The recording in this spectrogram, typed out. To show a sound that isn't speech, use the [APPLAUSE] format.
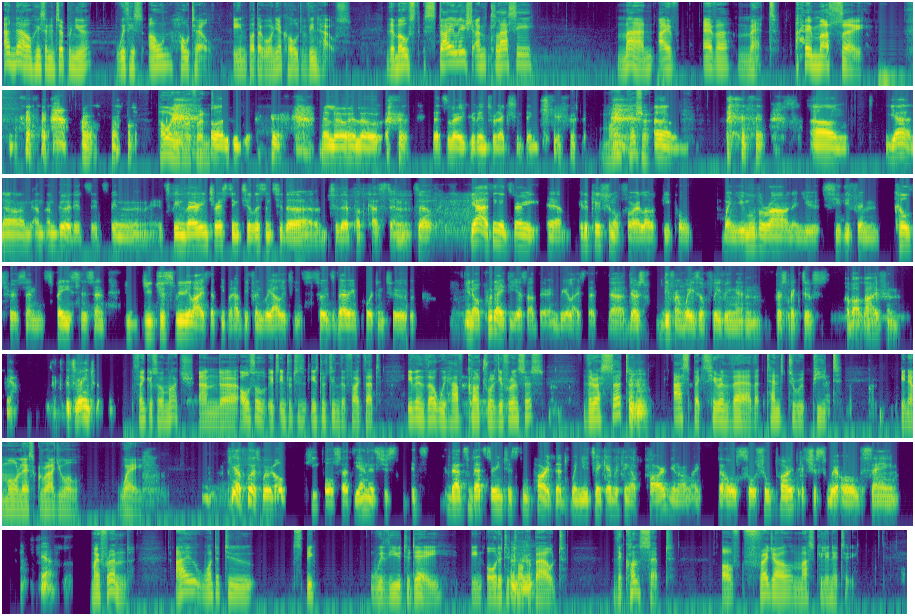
And now he's an entrepreneur with his own hotel in Patagonia called Vinhouse the most stylish and classy man I've ever met. [LAUGHS] I must say. How are you, my friend? Oh, hello, hello. [LAUGHS] That's a very good introduction. Thank you. My pleasure. Um, [LAUGHS] um, yeah, no, I'm, I'm I'm good. It's it's been it's been very interesting to listen to the to the podcast, and so yeah, I think it's very um, educational for a lot of people when you move around and you see different cultures and spaces, and you, just realize that people have different realities. So it's very important to you know put ideas out there and realize that uh, there's different ways of living and perspectives about life, and yeah, it's very interesting. Thank you so much. And uh, also, it's interesting, interesting the fact that even though we have cultural differences, there are certain mm-hmm. aspects here and there that tend to repeat in a more or less gradual way. Yeah, of course, we're all people. So at the end, it's just it's that's that's the interesting part that when you take everything apart, you know, like the whole social part, it's just we're all the same. Yeah. My friend, I wanted to speak with you today in order to mm-hmm. talk about the concept of fragile masculinity.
